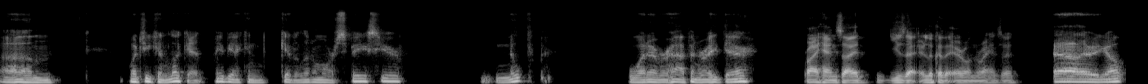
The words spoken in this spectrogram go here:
um, what you can look at, maybe I can get a little more space here. Nope. Whatever happened right there. Right hand side. Use that. Look at the arrow on the right hand side. Oh, there you go.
